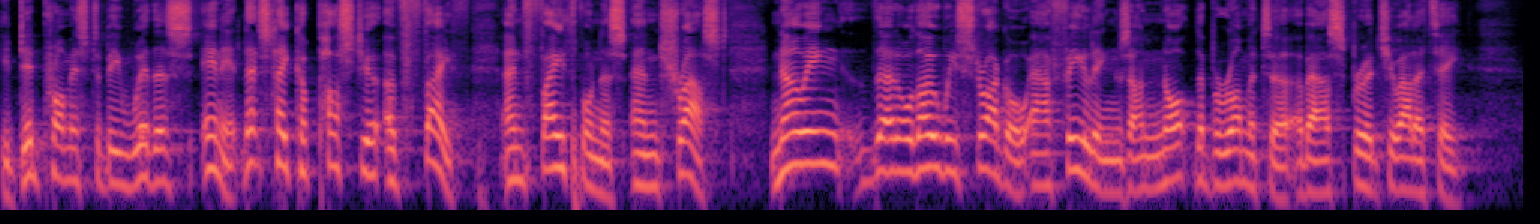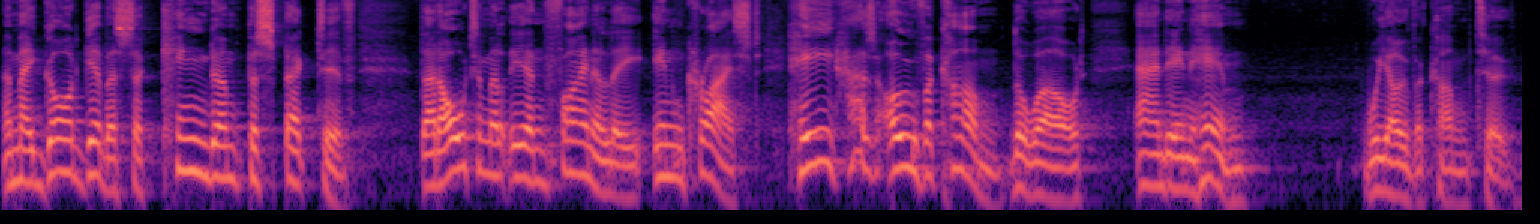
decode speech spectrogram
He did promise to be with us in it. Let's take a posture of faith and faithfulness and trust, knowing that although we struggle, our feelings are not the barometer of our spirituality. And may God give us a kingdom perspective that ultimately and finally in Christ, He has overcome the world and in him we overcome too.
